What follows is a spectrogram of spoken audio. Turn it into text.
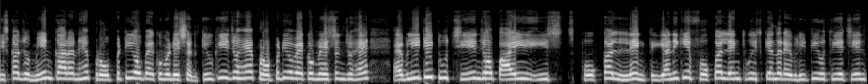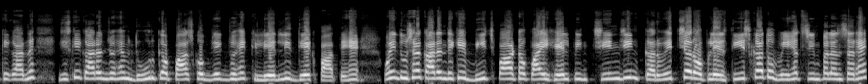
इसका जो मेन कारण है प्रॉपर्टी ऑफ़ एकोमोडेशन क्योंकि जो है प्रॉपर्टी ऑफ़ एकोमोडेशन जो है ability to change of eye is focal length यानी कि फोकल लेंथ को इसके अंदर एबिलिटी होती है चेंज के कारण, जिसके कारण जो है हम दूर का पास का ऑब्जेक्ट जो है क्लियरली देख पाते हैं। वहीं दूसरा कारण देखिए which part of eye help in changing curvature of lens इसका तो बेहद सिंपल आंसर है।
